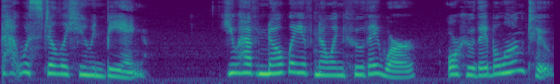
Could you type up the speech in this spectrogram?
that was still a human being. You have no way of knowing who they were or who they belonged to.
